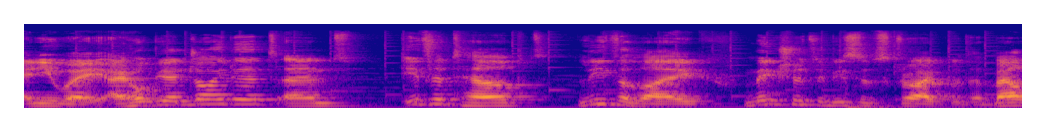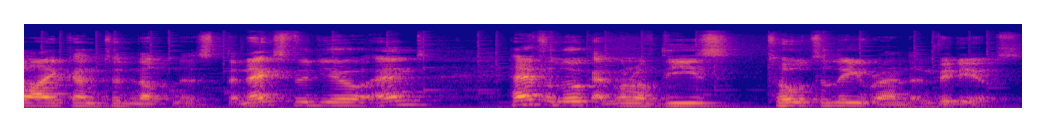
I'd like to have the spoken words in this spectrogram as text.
Anyway, I hope you enjoyed it and if it helped, leave a like, make sure to be subscribed with the bell icon to not miss the next video and have a look at one of these totally random videos.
